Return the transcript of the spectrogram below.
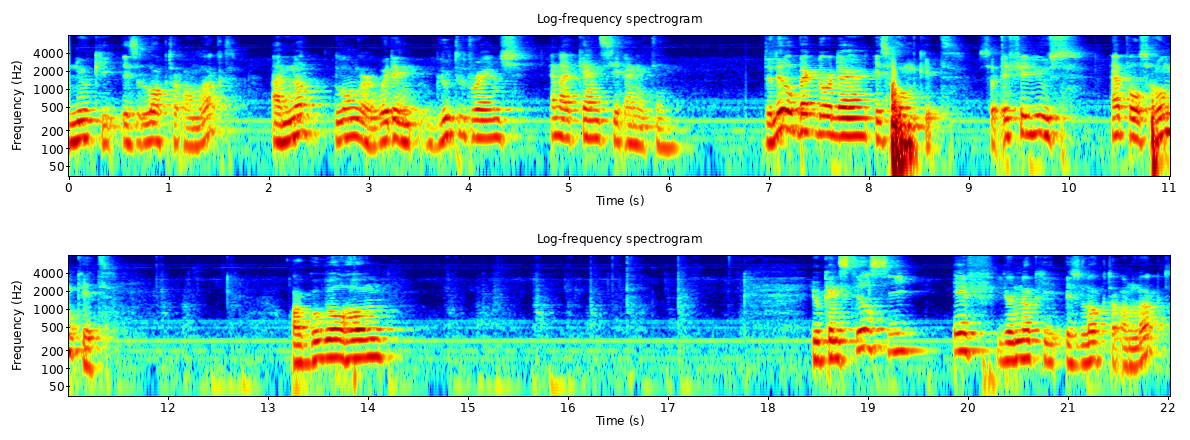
Nuki is locked or unlocked, I'm not longer within Bluetooth range and I can't see anything. The little backdoor there is HomeKit. So if you use Apple's HomeKit or Google Home, you can still see if your Nuki is locked or unlocked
